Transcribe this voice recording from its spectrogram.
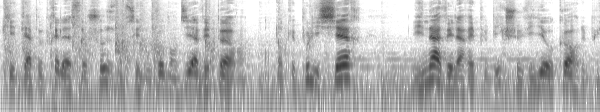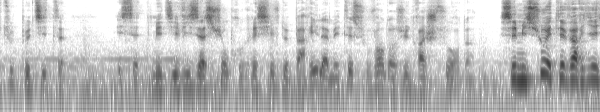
qui était à peu près la seule chose dont ces nouveaux bandits avaient peur. En tant que policière, Lina avait la République chevillée au corps depuis toute petite, et cette médiévisation progressive de Paris la mettait souvent dans une rage sourde. Ses missions étaient variées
